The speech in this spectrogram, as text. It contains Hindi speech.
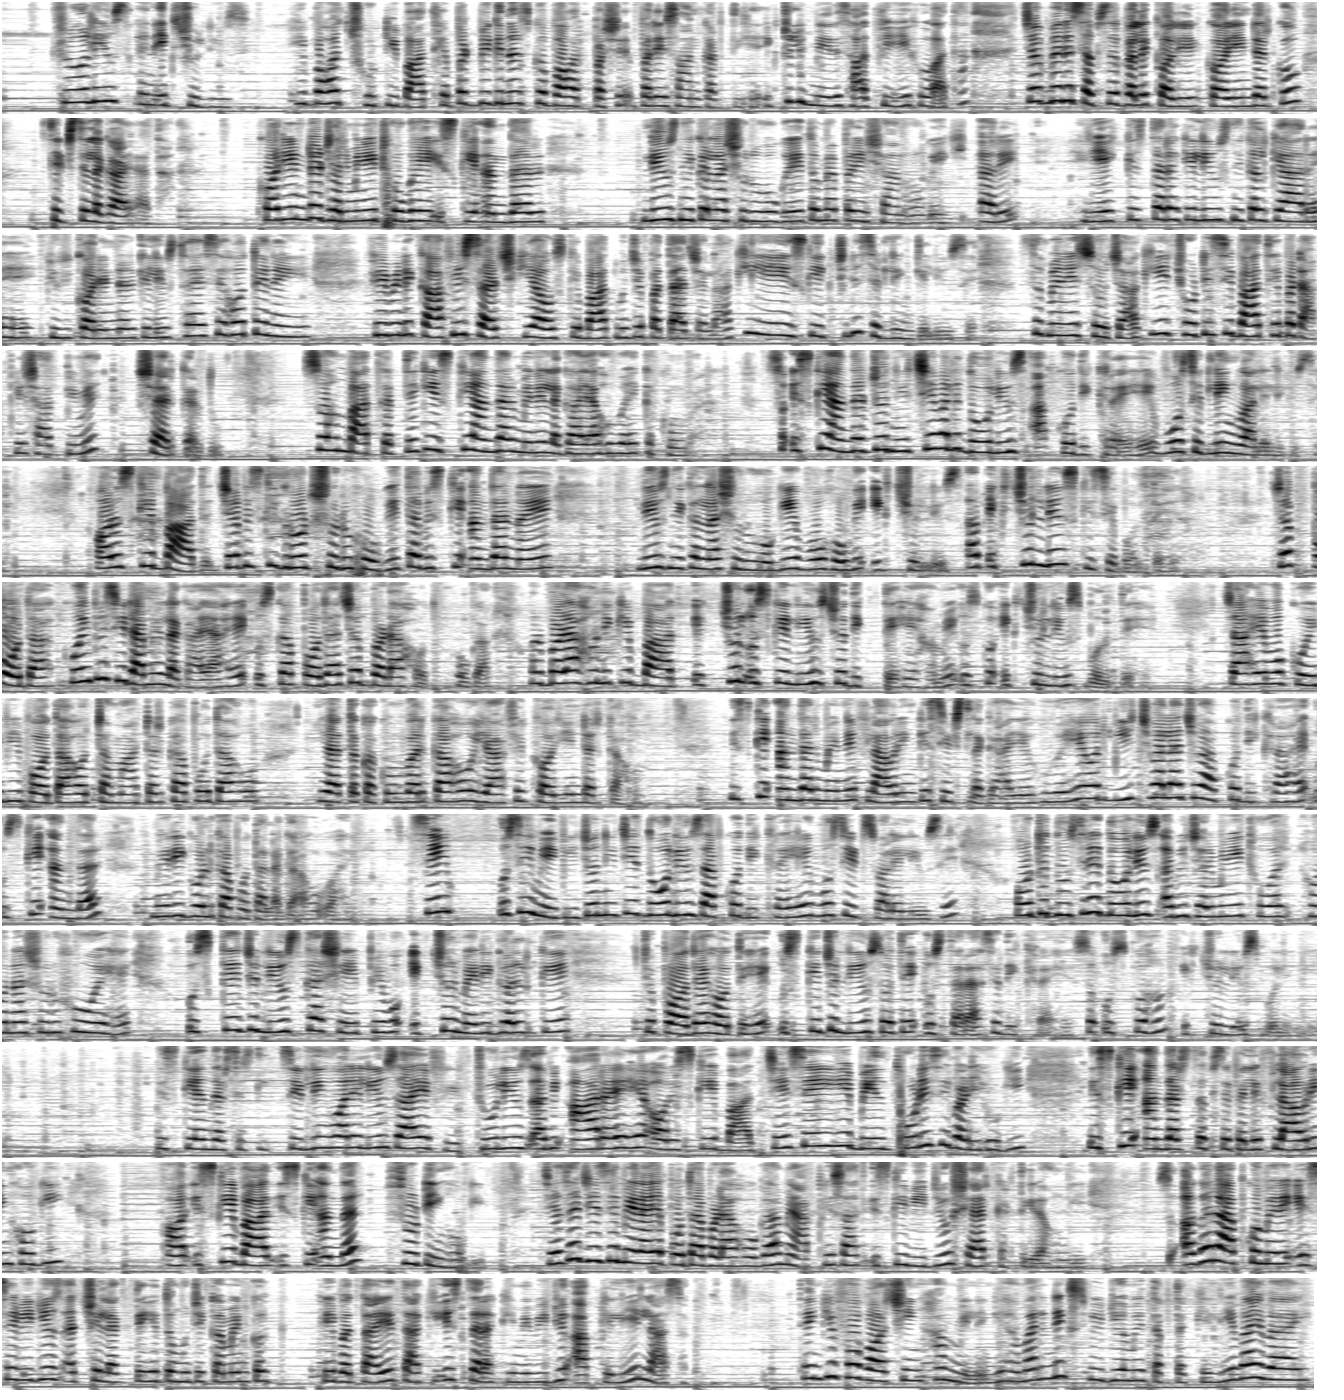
True leaves and actual leaves ये बहुत छोटी बात है बट बिगिनर्स को बहुत परेशान करती है। एक्चुअली मेरे साथ भी ये हुआ था, जब मैंने सबसे पहले कॉरिएंडर को सिट से लगाया था। कॉरिएंडर जर्मिनेट हो गए, इसके अंदर लीव्स निकलना शुरू हो गए तो मैं परेशान हो गई कि अरे, ये किस तरह के लीव्स निकल के आ रहे हैं? क्योंकि कॉरिएंडर के लीव्स तो ऐसे होते नहीं हैं। फिर मैंने काफ़ी सर्च किया, उसके बाद मुझे पता चला कि ये इसकी एक्चुअली सेडलिंग के लीव्स है। सो मैंने सोचा कि ये छोटी सी बात है बट आपके साथ भी मैं शेयर कर दूँ। सो हम बात करते हैं कि इसके अंदर मैंने लगाया हुआ है ककुम्बर सो इसके अंदर जो नीचे वाले दो लीव्स आपको दिख रहे हैं, वो सिडलिंग वाले लीव्स हैं। और उसके बाद जब इसकी ग्रोथ शुरू होगी, तब इसके अंदर नए लीव्स निकलना शुरू होगी, वो होगी एक्चुअल लीव्स अब एक्चुअल लीव्स किसे बोलते हैं? जब पौधा कोई भी सीड आपने लगाया है उसका पौधा जब बड़ा हो, होगा और बड़ा होने के बाद एक्चुअल उसके लीव्स जो दिखते हैं हमें उसको एक्चुअल लीव्स बोलते हैं। चाहे वो कोई भी पौधा हो टमाटर का पौधा हो या तो ककुम्बर का हो या फिर कोरिएंडर का हो। इसके अंदर मैंने फ्लावरिंग के सीड्स लगाए हुए हैं और बीच वाला जो आपको दिख रहा है उसके अंदर मेरी गोल्ड का पौधा लगा हुआ है। सेम उसी में भी जो नीचे दो लीव्स आपको दिख रहे हैं वो सीड्स वाले लीव्स है। और जो दूसरे दो लीव्स अभी जर्मिनेट हुआ, होना शुरू हुए हैं, उसके जो लीव्स का शेप है, वो एक्चुअल मेरीगोल्ड के जो पौधे होते हैं, उसके जो लीव्स होते हैं, उस तरह से दिख रहे हैं। सो उसको हम एक्चुअल लीव्स बोलेंगे। इसके अंदर सीडलिंग वाले लीव्स आए, फिर ट्रू लीव्स अभी आ रहे हैं, और इसके बाद जैसे ही ये बेल थोड़ी सी बड़ी होगी, इसके अंदर सबसे पहले फ्लावरिंग होगी, और इसके बाद इसके अंदर फ्रूटिंग होगी। जैसे जैसे मेरा यह पौधा बड़ा होगा, मैं आपके साथ इसकी वीडियो शेयर करती रहूँगी। सो अगर आपको मेरे ऐसे वीडियोस अच्छे लगते हैं तो मुझे कमेंट करके बताइए ताकि इस तरह की मैं वीडियो आपके लिए ला सकूँ। थैंक यू फॉर वॉचिंग हम मिलेंगे हमारे नेक्स्ट वीडियो में। तब तक के लिए बाय बाय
